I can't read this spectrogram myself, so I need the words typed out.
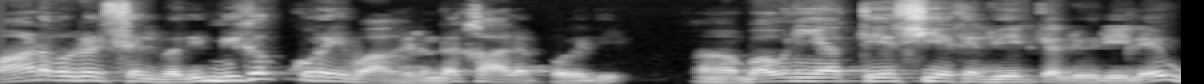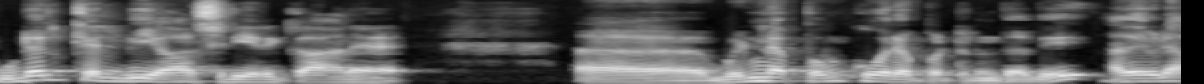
மாணவர்கள் செல்வது மிக குறைவாக இருந்த காலப்பகுதி. வவுனியா தேசிய கல்வியர் கல்லூரியிலே உடற்கல்வி ஆசிரியருக்கான விண்ணப்பம் கோரப்பட்டிருந்தது. அதை விட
